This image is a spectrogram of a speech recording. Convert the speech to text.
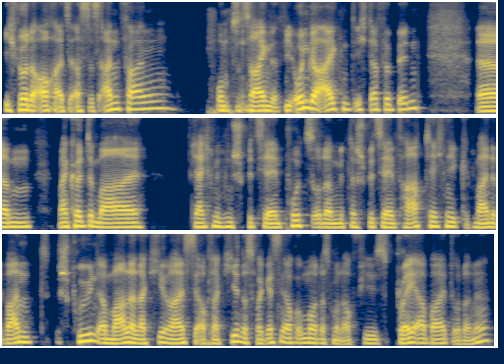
Ich würde auch als erstes anfangen, um zu zeigen, wie ungeeignet ich dafür bin. Ähm, man könnte mal vielleicht mit einem speziellen Putz oder mit einer speziellen Farbtechnik meine Wand sprühen. Am Maler, Lackierer heißt ja auch lackieren. Das vergessen ja auch immer, dass man auch viel Sprayarbeit oder ne,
